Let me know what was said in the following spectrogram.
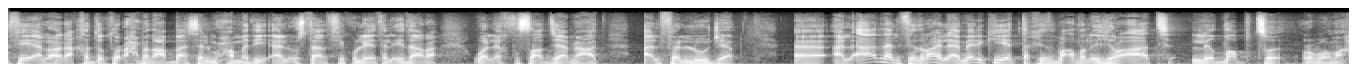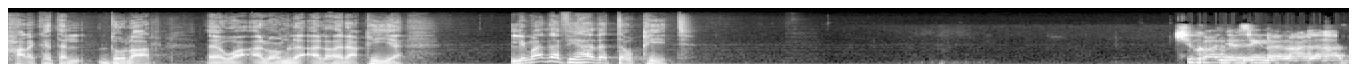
في العراق الدكتور أحمد عباس المحمدي الأستاذ في كلية الإدارة والاقتصاد جامعة الفلوجه. آه، الآن الفدرالي الأمريكي يتخذ بعض الإجراءات لضبط ربما حركة الدولار آه، والعملة العراقية. لماذا في هذا التوقيت؟ شكرا جزيلا على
